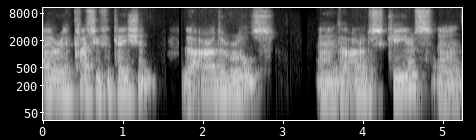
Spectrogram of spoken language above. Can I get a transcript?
area classification, there are the rules and there are the schemes, and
